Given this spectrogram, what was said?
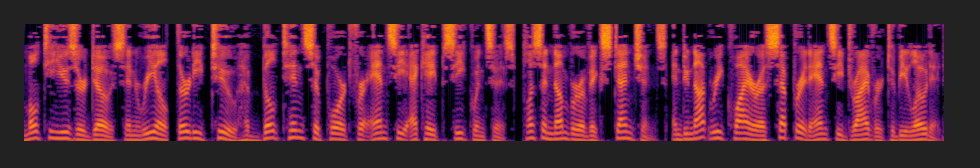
multi-user DOS and Real-32 have built-in support for ANSI ECAPE sequences plus a number of extensions and do not require a separate ANSI driver to be loaded.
